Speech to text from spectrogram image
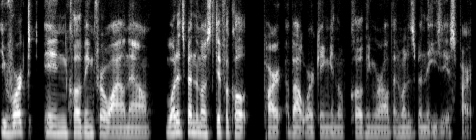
you've worked in clothing for a while now. What has been the most difficult part about working in the clothing world and what has been the easiest part?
